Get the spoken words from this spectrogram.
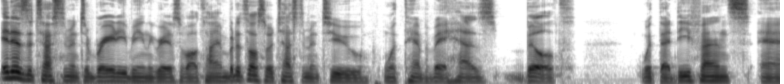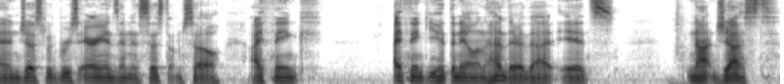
it is a testament to Brady being the greatest of all time, but it's also a testament to what Tampa Bay has built with that defense and just with Bruce Arians and his system. So I think I think you hit the nail on the head there that it's not just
